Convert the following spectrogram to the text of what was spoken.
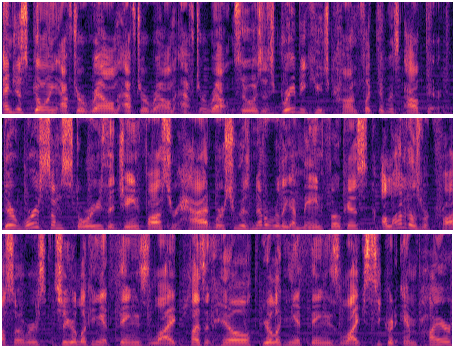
and just going after realm after realm after realm. So it was this great big huge conflict that was out there. There were some stories that Jane Foster had where she was never really a main focus. A lot of those were crossovers. So you're looking at things like Pleasant Hill, you're looking at things like Secret Empire,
